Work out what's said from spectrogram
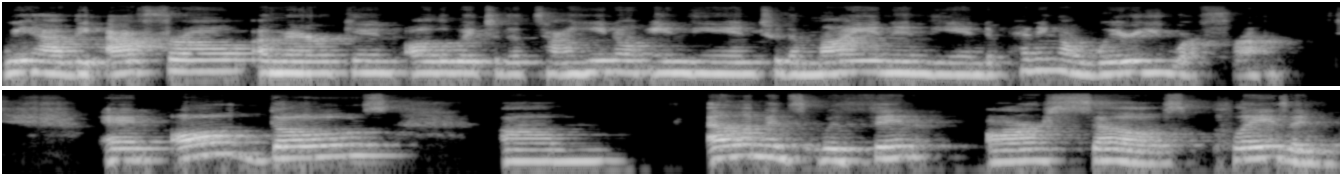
We have the Afro-American all the way to the Taino Indian to the Mayan Indian, depending on where you are from. And all those um, elements within ourselves plays a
